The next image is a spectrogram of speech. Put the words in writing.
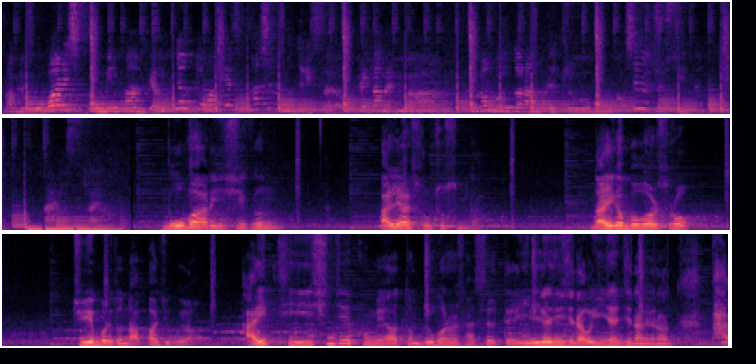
그러면 모발 이식 고민만 몇 년 동안 계속 하시는 분들이 있어요. 할까 말까. 그런 분들한테 좀 확신을 줄 수 있는 말이 있을까요? 모발 이식은 빨리 할수록 좋습니다. 나이가 먹을수록 뒤에 머리도 나빠지고요. IT 신제품의 어떤 물건을 샀을 때 1년이 지나고 2년 지나면은 바,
